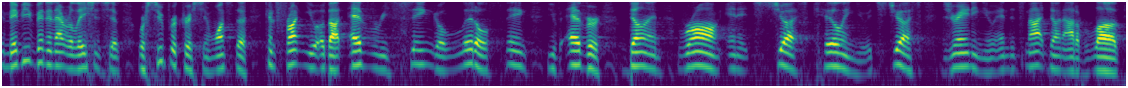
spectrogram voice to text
And maybe you've been in that relationship where super Christian wants to confront you about every single little thing you've ever done wrong and it's just killing you. It's just draining you. And it's not done out of love,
